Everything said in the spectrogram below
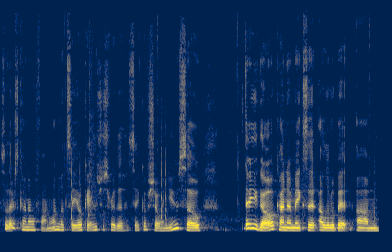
So there's kind of a fun one. Let's say okay, this is just for the sake of showing you. So there you go. Kind of makes it a little bit um,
